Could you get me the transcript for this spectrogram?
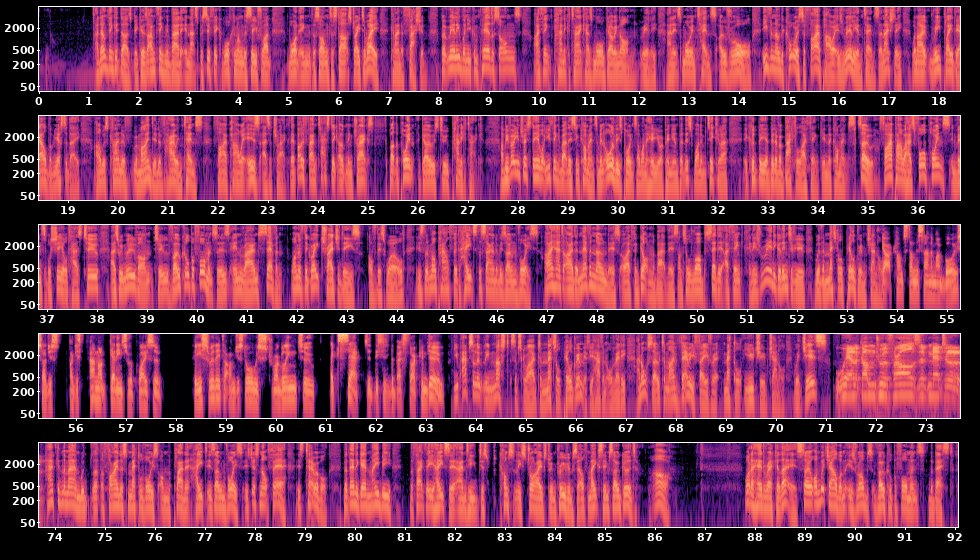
I don't think it does because I'm thinking about it in that specific walking along the seafront, wanting the song to start straight away kind of fashion. But really, when you compare the songs, I think Panic Attack has more going on, really, and it's more intense overall, even though the chorus of Firepower is really intense. And actually, when I replayed the album yesterday, I was kind of reminded of how intense Firepower is as a track. They're both fantastic opening tracks, but the point goes to Panic Attack. I'll be very interested to hear what you think about this in comments. I mean, all of these points I want to hear your opinion, but this one in particular, it could be a bit of a battle, I think, in the comments. So, Firepower has four points, Invincible Shield has two, as we move on to vocal performances in round seven. One of the great tragedies of this world is that Rob Halford hates the sound of his own voice. I had either never known this or I'd forgotten about this until Rob said it, I think, in his really good interview with the Metal Pilgrim channel. Yeah, I can't stand the sound of my voice. I just I just cannot get into a place of peace with it. I'm just always struggling to accept that this is the best I can do. You absolutely must subscribe to Metal Pilgrim if you haven't already, and also to my very favourite metal YouTube channel, which is. Welcome to Thralls of Metal. How can the man with the finest metal voice on the planet hate his own voice? It's just not fair. It's terrible. But then again, maybe the fact that he hates it and he just constantly strives to improve himself makes him so good. Oh, what a head wrecker that is. So, on which album is Rob's vocal performance the best?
